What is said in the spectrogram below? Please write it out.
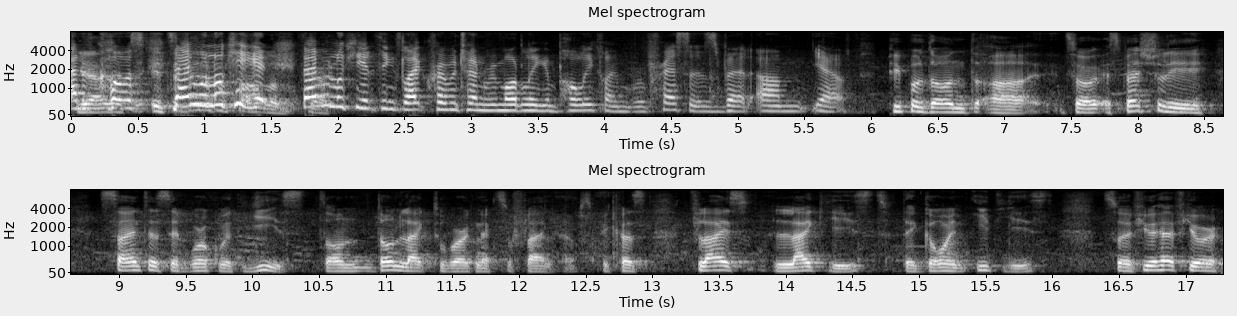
and Yeah, of course they were looking at they yeah. were looking at things like chromatin remodeling and polycomb repressors, but um, yeah. people don't uh, so especially scientists that work with yeast don't don't like to work next to fly labs because flies like yeast they go and eat yeast so if you have your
